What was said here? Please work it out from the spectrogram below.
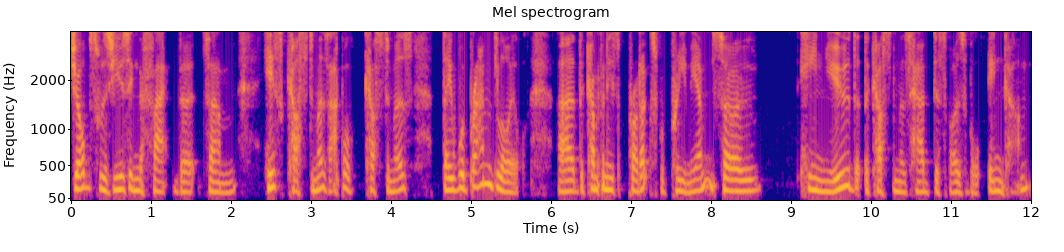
Jobs was using the fact that um, his customers, Apple customers, they were brand loyal. Uh, the company's products were premium, so he knew that the customers had disposable income.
